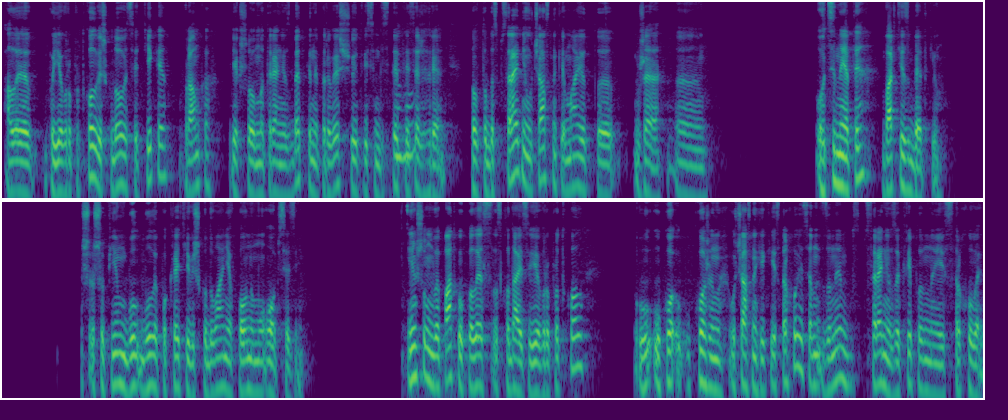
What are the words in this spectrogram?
але по європротоколу відшкодовується тільки в рамках, якщо матеріальні збитки не перевищують 80 тисяч гривень. Тобто безпосередньо учасники мають е, вже е, оцінити вартість збитків, щоб їм були покриті відшкодування в повному обсязі. В іншому випадку, коли складається європротокол, у, у, кожен учасник, який страхується, за ним безпосередньо закріплений страховик.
